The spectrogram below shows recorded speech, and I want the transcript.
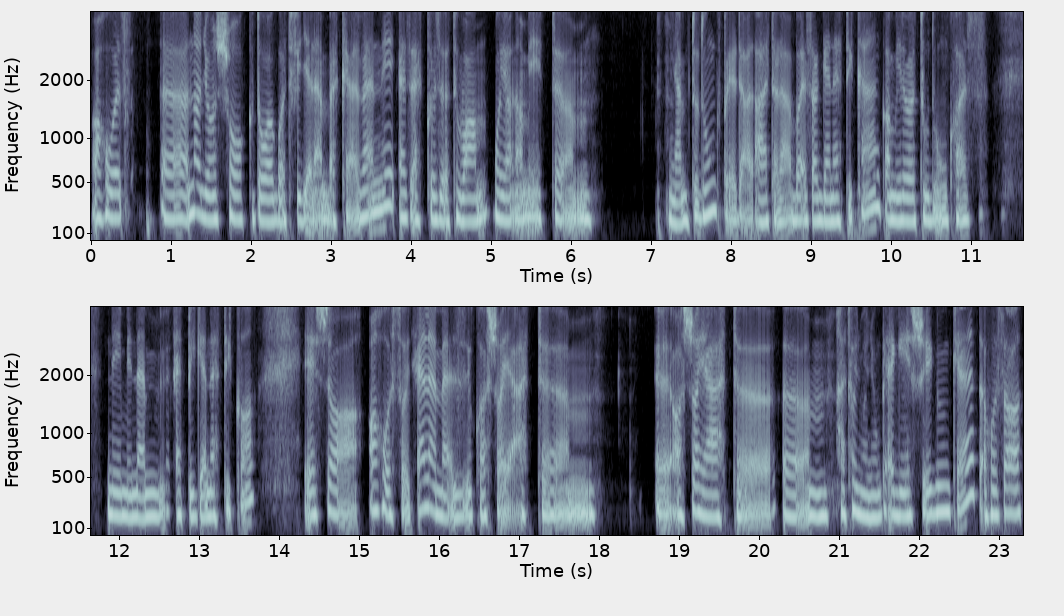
ahhoz ö, nagyon sok dolgot figyelembe kell venni, ezek között van olyan, amit öm, nem tudunk, például általában ez a genetikánk, amiről tudunk, az némi nem epigenetika, és a, ahhoz, hogy elemezzük a saját a saját, hát hogy mondjunk, egészségünket, ahhoz a,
